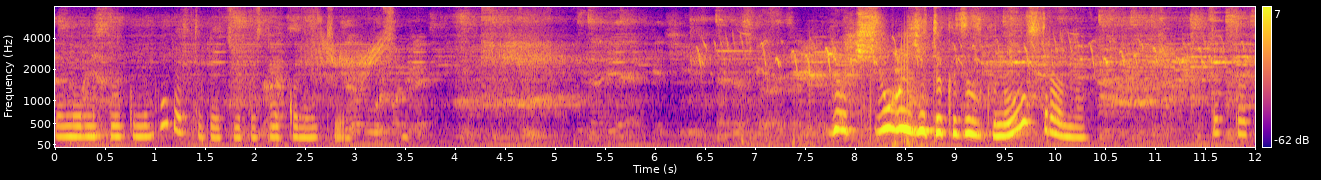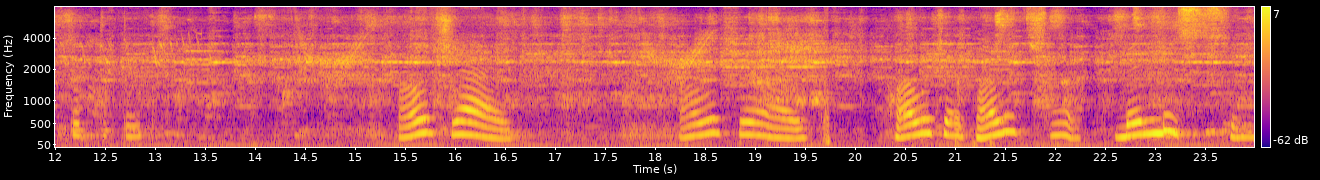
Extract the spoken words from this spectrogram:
Я, наверное, ссылку не буду оставлять, ее просто легко найти. Я чё, я так странно? Так, так, так. Получай. Получай. Получай, получай. Белиссимо.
